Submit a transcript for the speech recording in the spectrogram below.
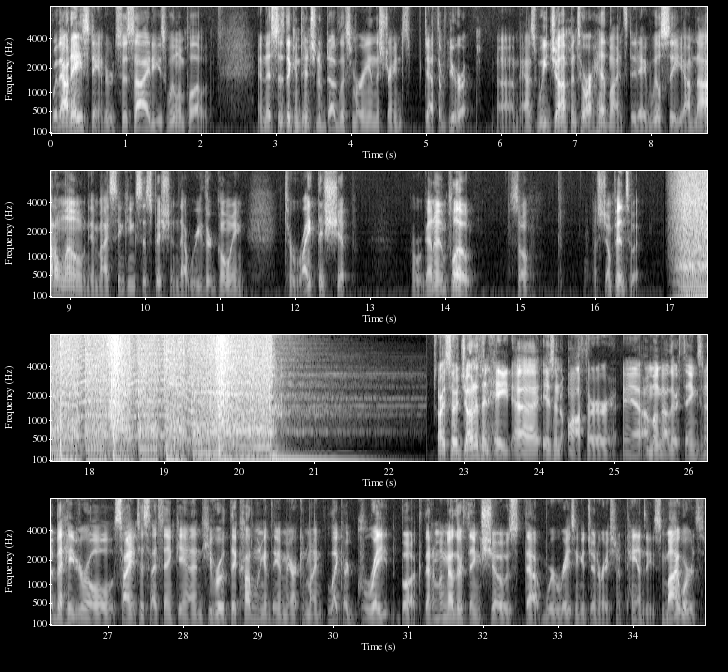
without a standard, societies will implode. And this is the contention of Douglas Murray in The Strange Death of Europe. Um, as we jump into our headlines today, we'll see I'm not alone in my sinking suspicion that we're either going to right this ship or we're going to implode. So let's jump into it. All right, so Jonathan Haidt uh, is an author, uh, among other things, and a behavioral scientist, I think, and he wrote The Coddling of the American Mind, like a great book that, among other things, shows that we're raising a generation of pansies. My words,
